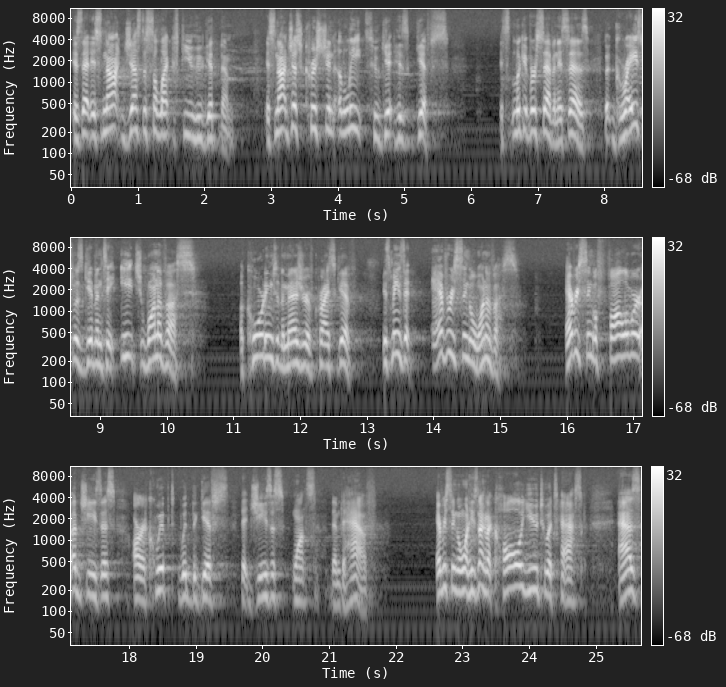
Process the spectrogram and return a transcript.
is that it's not just a select few who get them. It's not just Christian elites who get his gifts. It's, look at verse 7. It says, But grace was given to each one of us according to the measure of Christ's gift. This means that every single one of us, every single follower of Jesus, are equipped with the gifts that Jesus wants them to have. Every single one. He's not going to call you to a task as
